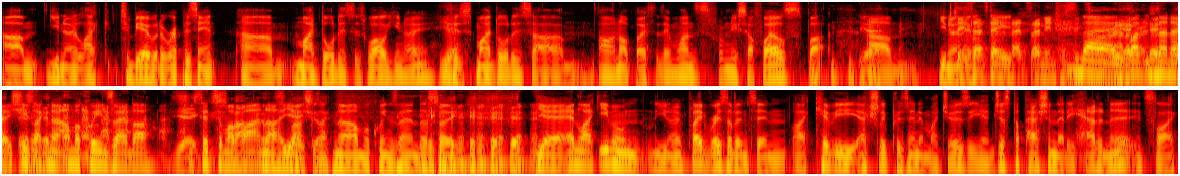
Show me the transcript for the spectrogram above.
um, you know, like to be able to represent um, my daughters as well. You know, Yeah. because my daughters, um, oh, not both of them. One's from New South Wales, but Yeah. um, you know, Jeez, they- that's, they, that's an interesting no, time. but, no, no. She's like, no, I'm a Queenslander. Yeah, she said to my partner, girl, yeah, smart she's girl. like, no, I'm a Queenslander. So, yeah, and like even you know played residence and like Kevy actually presented my jersey and just the passion that he had in it. It's like,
